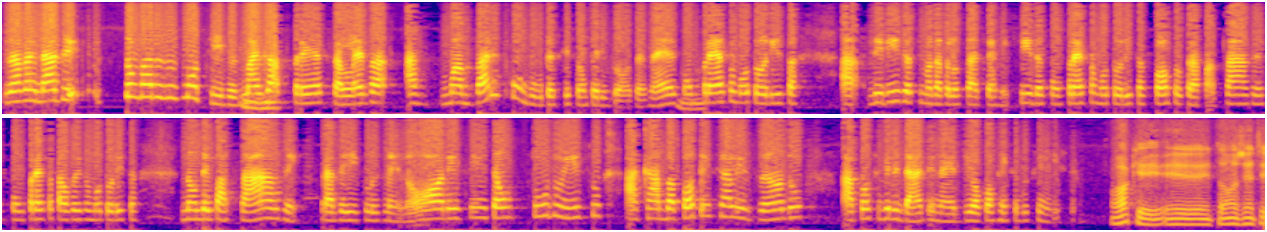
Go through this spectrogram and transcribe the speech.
Na verdade, são vários os motivos, mas uhum. a pressa leva a uma, várias condutas que são perigosas, né? Com uhum. pressa o motorista a, dirige acima da velocidade permitida, com pressa o motorista força ultrapassagens, com pressa talvez o motorista não dê passagem para veículos menores. Então, tudo isso acaba potencializando a possibilidade né, de ocorrência do sinistro. Ok, então a gente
